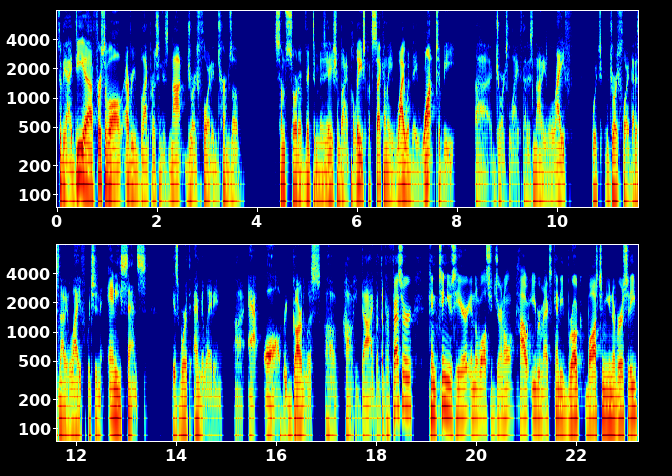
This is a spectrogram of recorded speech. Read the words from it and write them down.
So the idea, first of all, every black person is not George Floyd in terms of some sort of victimization by police. But secondly, why would they want to be uh, George Life? That is not a life, which George Floyd, that is not a life which in any sense is worth emulating uh, at all, regardless of how he died. But the professor continues here in the Wall Street Journal how Ibram X. Kendi broke Boston University.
